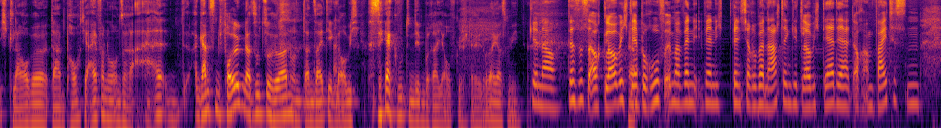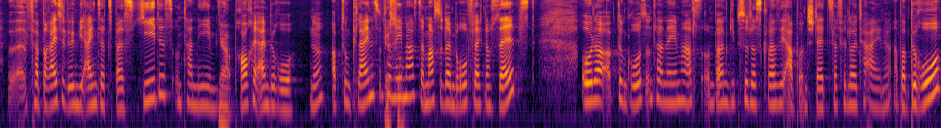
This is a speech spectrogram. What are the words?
ich glaube, da braucht ihr einfach nur unsere äh, ganzen Folgen dazu zu hören. Und dann seid ihr, glaube ich, sehr gut in dem Bereich aufgestellt, oder Jasmin? Genau. Das ist auch, glaube ich, Ja. der Beruf immer, wenn, wenn, ich, wenn ich darüber nachdenke, glaube ich, der, der halt auch am weitesten äh, verbreitet irgendwie einsetzbar ist. Jedes Unternehmen Ja. braucht ja ein Büro. Ne? Ob du ein kleines so. Unternehmen hast, dann machst du dein Büro vielleicht noch selbst. Oder ob du ein Großunternehmen hast und dann gibst du das quasi ab und stellst dafür Leute ein. Ne? Aber Büro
